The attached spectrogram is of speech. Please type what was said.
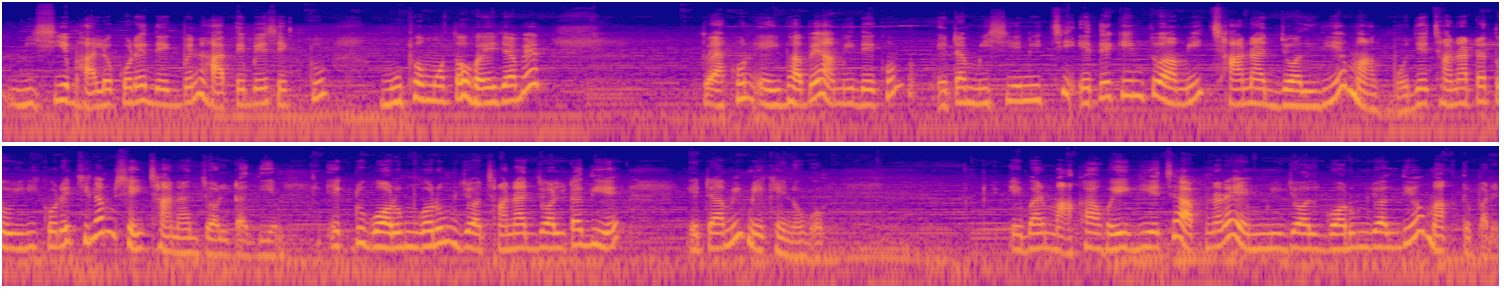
মিশিয়ে ভালো করে দেখবেন হাতে বেশ একটু মুঠো মতো হয়ে যাবে। তো এখন এইভাবে আমি দেখুন এটা মিশিয়ে নিচ্ছি। এতে কিন্তু আমি ছানার জল দিয়ে মাখবো। যে ছানাটা তৈরি করেছিলাম সেই ছানার জলটা দিয়ে। একটু গরম গরম ছানার জলটা দিয়ে এটা আমি মেখে নেব। এবার মাখা হয়ে গিয়েছে। আপনারা এমনি জল, গরম জল দিয়েও মাখতে পারেন।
